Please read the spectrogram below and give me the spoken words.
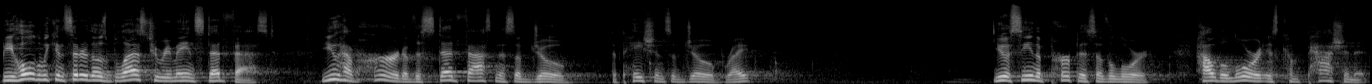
Behold, we consider those blessed who remain steadfast. You have heard of the steadfastness of Job, the patience of Job, right? You have seen the purpose of the Lord, how the Lord is compassionate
